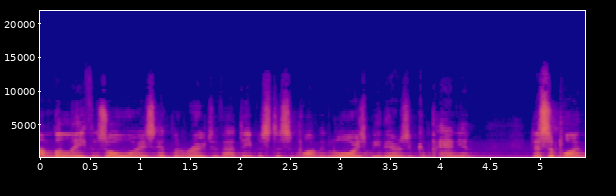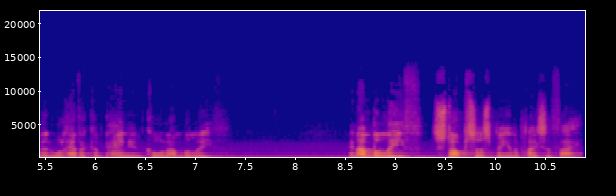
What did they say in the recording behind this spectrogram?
Unbelief is always at the root of our deepest disappointment, it'll always be there as a companion. Disappointment will have a companion called unbelief. And unbelief stops us being in a place of faith.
